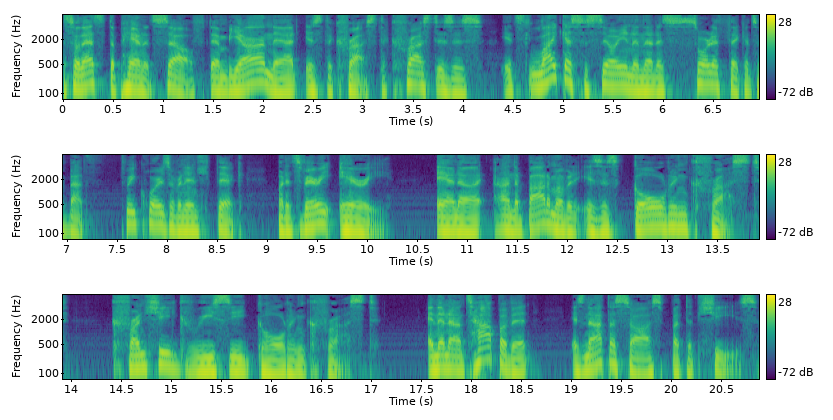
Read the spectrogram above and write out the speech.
So that's the pan itself. Then beyond that is the crust. The crust is is it's like a Sicilian in that it's sort of thick. It's about three quarters of an inch thick, but it's very airy. And uh, on the bottom of it is this golden crust, crunchy, greasy golden crust. And then on top of it is not the sauce, but the cheese.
